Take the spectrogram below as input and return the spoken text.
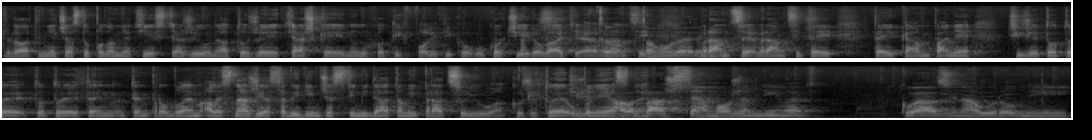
relatívne často podľa mňa tiež stiažujú na to, že je ťažké jednoducho tých politikov ukočírovať eh, v rámci, v rámci, v rámci tej, tej kampane. Čiže toto je, toto je ten, ten problém. Ale snažia sa, vidím, že s tými dátami pracujú. Akože to je Čiže, úplne jasné. Ale váš sa môžem vnímať kvázi na úrovni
